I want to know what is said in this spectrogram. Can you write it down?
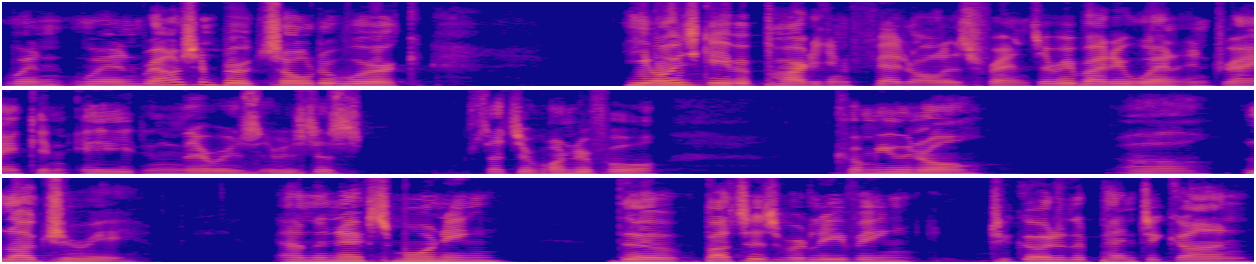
When, when Rauschenberg sold a work, he always gave a party and fed all his friends. Everybody went and drank and ate, and there was, it was just such a wonderful communal uh, luxury. And the next morning, the buses were leaving to go to the Pentagon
